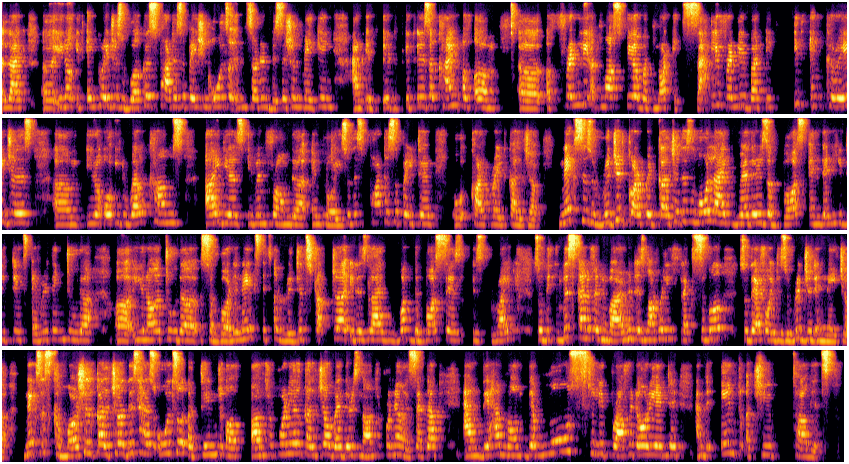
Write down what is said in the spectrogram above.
like, uh, you know, it encourages workers' participation also in certain decision making. And it, it, it is a kind of um, uh, a friendly atmosphere, but not exactly friendly, but it it encourages, um, you know, or it welcomes ideas even from the employees. So this participative uh, corporate culture. Next is rigid corporate culture. This is more like where there is a boss and then he dictates everything to the, uh, you know, to the subordinates. It's a rigid structure. It is like what the boss says is right. So the, this kind of an environment is not really flexible. So therefore it is rigid in nature. Next is commercial culture. This has also a tinge of entrepreneurial culture where there is an entrepreneur set up and they have no, they're mostly profit oriented and they aim to achieve targets.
